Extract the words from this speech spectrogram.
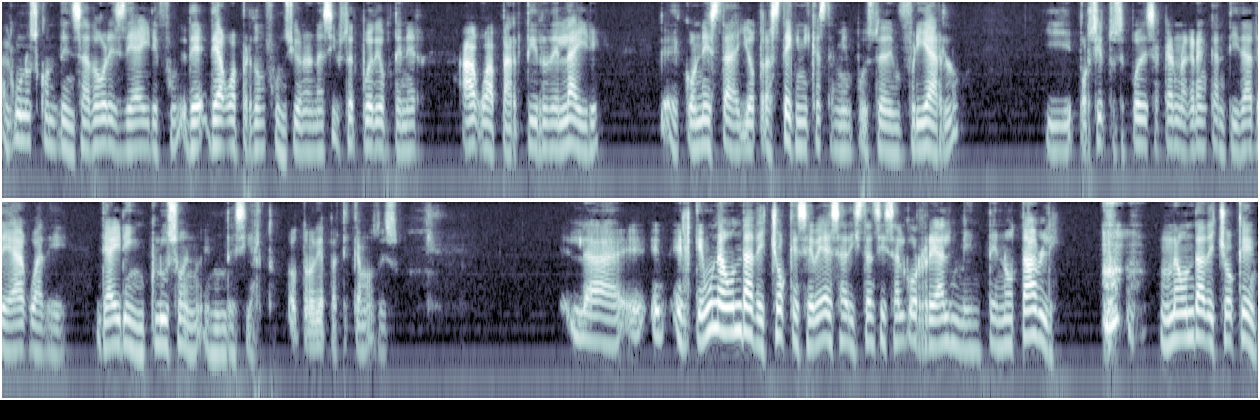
Algunos condensadores de aire de, agua perdón, funcionan así. Usted puede obtener agua a partir del aire. Eh, con esta y otras técnicas también puede usted enfriarlo. Y por cierto, se puede sacar una gran cantidad de agua de, aire incluso en, un desierto. Otro día platicamos de eso. Eh, el, que una onda de choque se vea a esa distancia es algo realmente notable. una onda de choque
